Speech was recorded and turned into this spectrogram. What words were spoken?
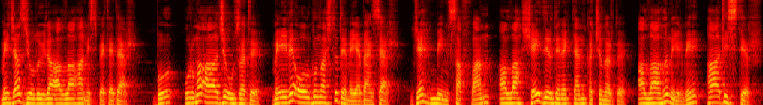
mecaz yoluyla Allah'a nispet eder. Bu hurma ağacı uzadı, meyve olgunlaştı demeye benzer. Cehm bin Safvan Allah şeydir demekten kaçınırdı. Allah'ın ilmi hadistir,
